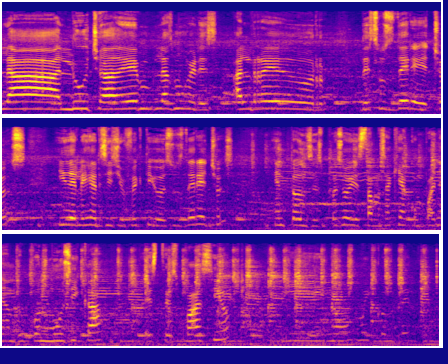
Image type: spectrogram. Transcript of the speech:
la lucha de las mujeres alrededor de sus derechos y del ejercicio efectivo de sus derechos. Entonces, pues hoy estamos aquí acompañando con música este espacio y muy contenta.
